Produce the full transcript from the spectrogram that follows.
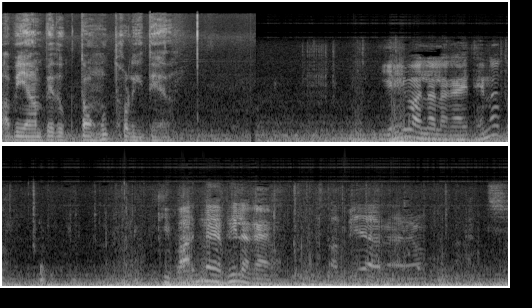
अब यहाँ पे रुकता हूँ थोड़ी देर। यही वाला लगाए थे ना तुम? कि बाद में अभी लगाया हूँ। लगाए हो। अच्छा।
